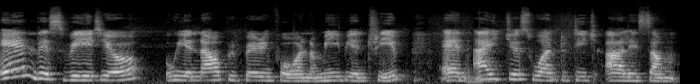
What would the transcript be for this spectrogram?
In this video, we are now preparing for a Namibian trip and I just want to teach Ale some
